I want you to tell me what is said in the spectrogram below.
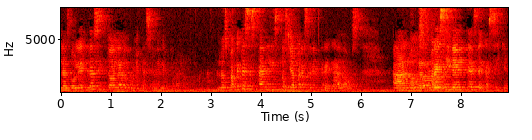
las boletas y toda la documentación electoral. Los paquetes están listos ya para ser entregados a los presidentes de casilla.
